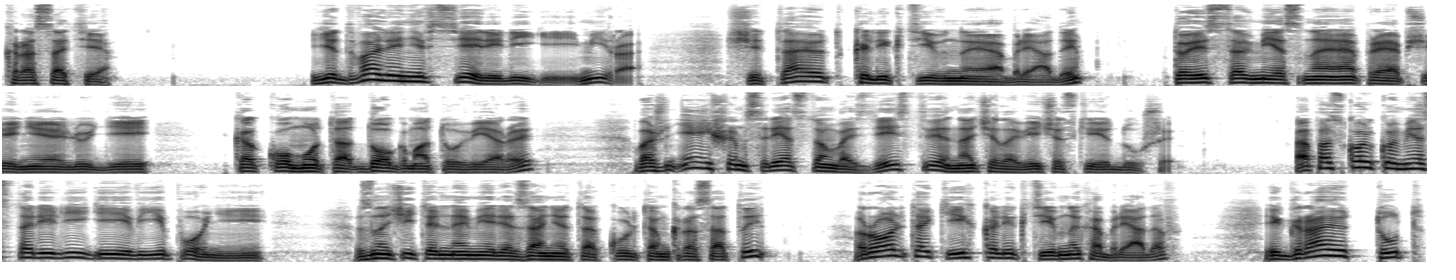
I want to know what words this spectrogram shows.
красоте. Едва ли не все религии мира считают коллективные обряды, то есть совместное приобщение людей к какому-то догмату веры, важнейшим средством воздействия на человеческие души. А поскольку место религии в Японии в значительной мере занято культом красоты, роль таких коллективных обрядов играют тут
